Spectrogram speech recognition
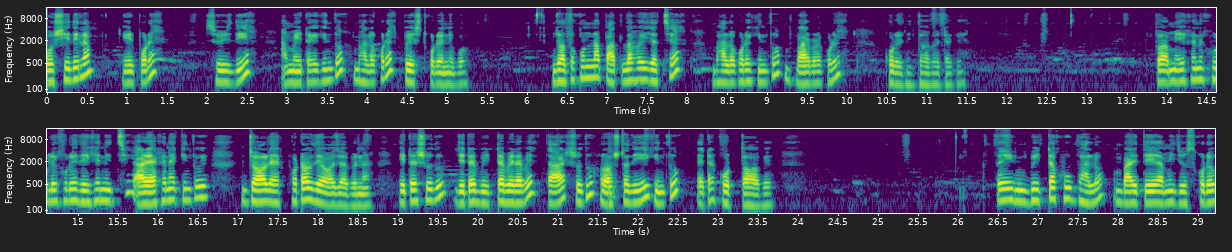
বসিয়ে দিলাম। এরপরে সুইচ দিয়ে আমি এটাকে কিন্তু ভালো করে পেস্ট করে নেব। যতক্ষণ না পাতলা হয়ে যাচ্ছে, ভালো করে কিন্তু বারবার করে করে নিতে হবে এটাকে। তো আমি এখানে খুলে খুলে দেখে নিচ্ছি, আর এখানে কিন্তু জল এক ফোঁটাও দেওয়া যাবে না। এটা শুধু যেটা বিটটা বেরাবে, তার শুধু রসটা দিয়েই কিন্তু এটা করতে হবে। তো এই বিটটা খুব ভালো, বাড়িতে আমি জুস করেও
